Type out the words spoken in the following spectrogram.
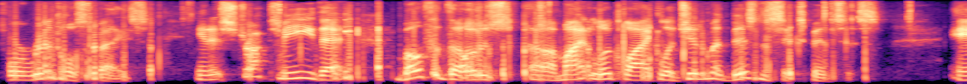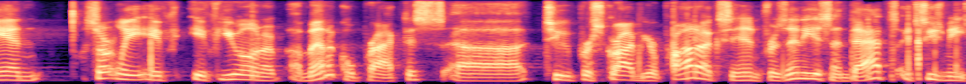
for rental space. And it struck me that both of those uh, might look like legitimate business expenses. And certainly if if you own a, a medical practice uh, to prescribe your products in Fresenius and that's excuse me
